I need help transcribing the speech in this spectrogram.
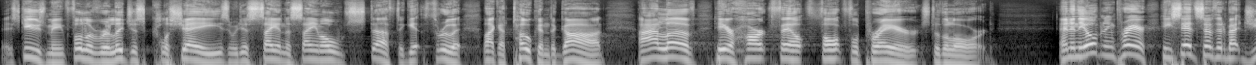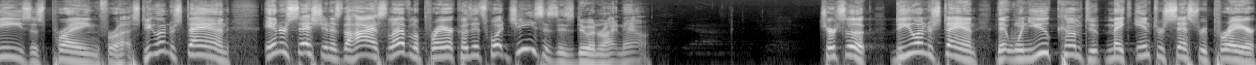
excuse me, full of religious cliches. We're just saying the same old stuff to get through it like a token to God. I love to hear heartfelt, thoughtful prayers to the Lord. And in the opening prayer, he said something about Jesus praying for us. Do you understand? Intercession is the highest level of prayer because it's what Jesus is doing right now. Church, look, do you understand that when you come to make intercessory prayer,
